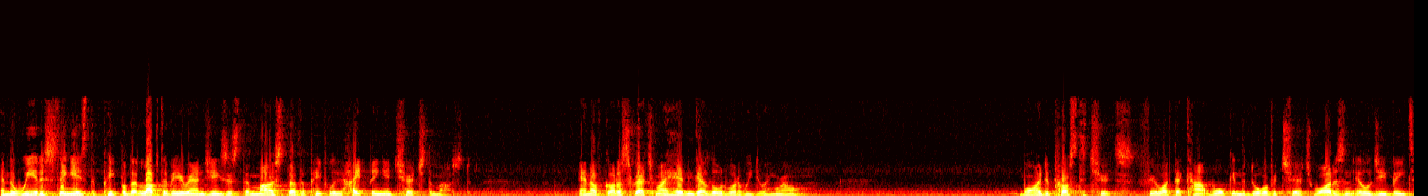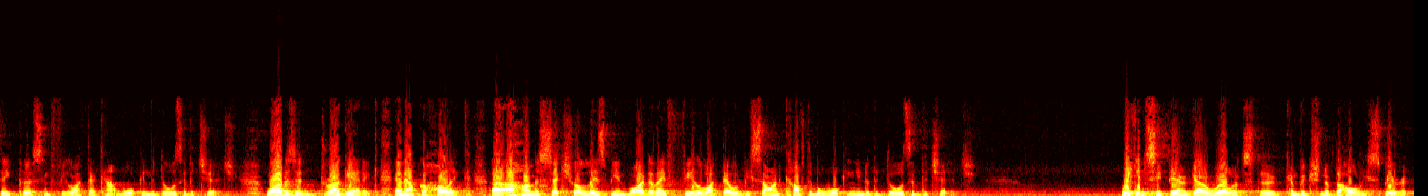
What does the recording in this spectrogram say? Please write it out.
And the weirdest thing is, the people that love to be around Jesus the most are the people who hate being in church the most. And I've got to scratch my head and go, Lord, what are we doing wrong? Why do prostitutes feel like they can't walk in the door of a church? Why does an LGBT person feel like they can't walk in the doors of a church? Why does a drug addict, an alcoholic, a homosexual, a lesbian, why do they feel like they would be so uncomfortable walking into the doors of the church? We can sit there and go, well, it's the conviction of the Holy Spirit.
